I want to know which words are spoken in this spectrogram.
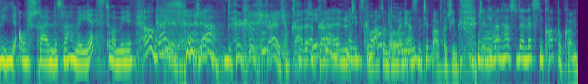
wie aufschreiben, das machen wir jetzt, Tommy. Oh, geil. Ja, geil. Ich habe gerade hab eine Notiz gemacht und meinen ersten Tipp aufgeschrieben. Jackie, ja. wann hast du deinen letzten Korb bekommen?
